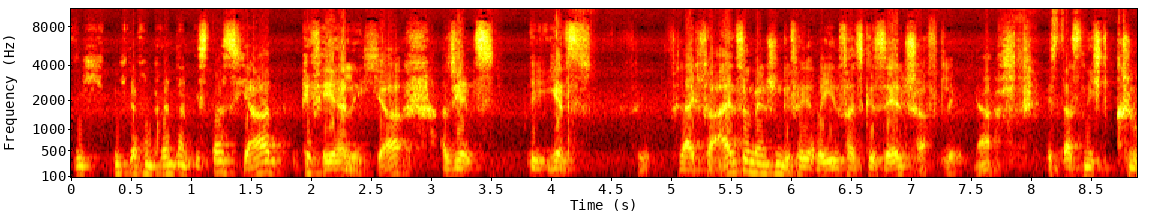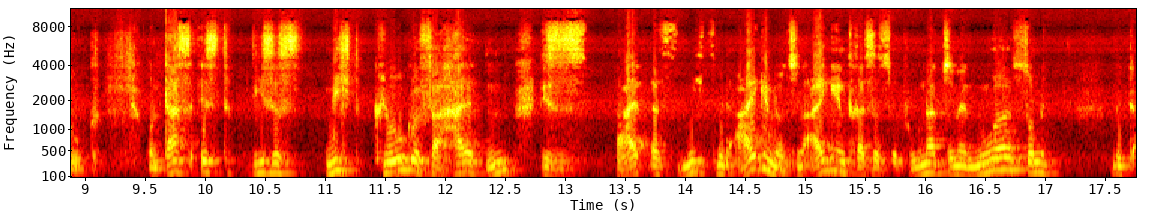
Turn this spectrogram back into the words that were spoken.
sich nicht davon trennt, dann ist das ja gefährlich, ja. Also jetzt, jetzt vielleicht für Einzelmenschen gefährlich, aber jedenfalls gesellschaftlich, ja, ist das nicht klug. Und das ist dieses nicht kluge Verhalten, dieses Verhalten, das nichts mit Eigennutz und Eigeninteresse zu tun hat, sondern nur so mit, mit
